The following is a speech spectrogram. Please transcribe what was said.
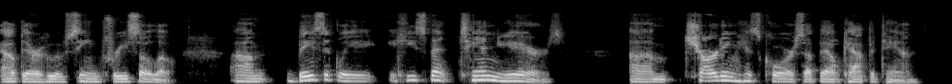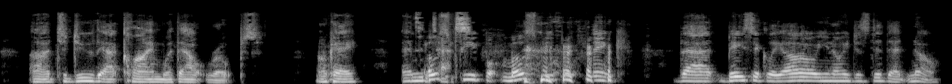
out there who have seen Free Solo. Um, basically, he spent 10 years um, charting his course up El Capitan uh, to do that climb without ropes. Okay. And it's most intense. people, most people think that basically, oh, you know, he just did that. No,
